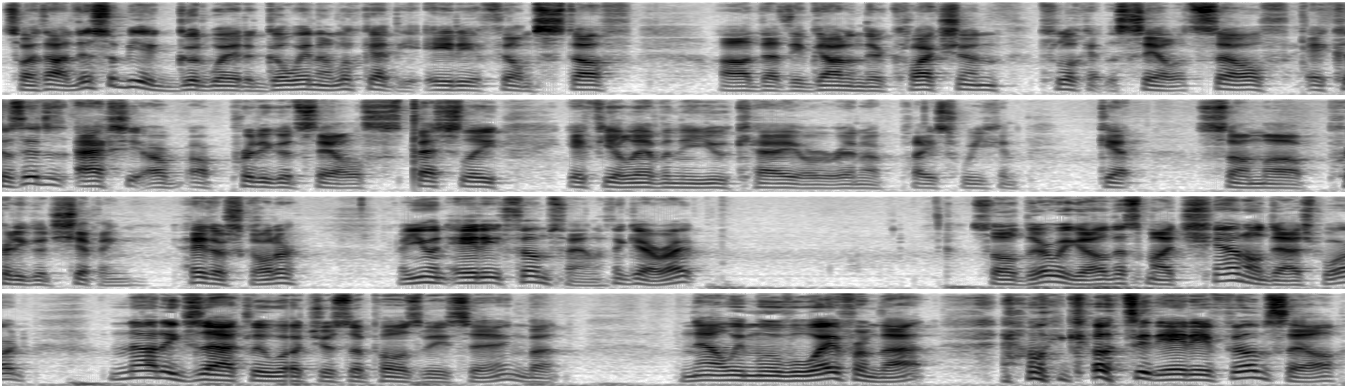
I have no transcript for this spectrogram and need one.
So I thought this would be a good way to go in and look at the 88 Films stuff uh, that they've got in their collection to look at the sale itself because it is actually a, a, pretty good sale, especially if you live in the UK or in a place where you can get some uh, pretty good shipping. Hey there, Sculter. Are you an 88 Films fan? I think you're right. So there we go. That's my channel dashboard. Not exactly what you're supposed to be seeing, but now we move away from that and we go to the 88 Film sale.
